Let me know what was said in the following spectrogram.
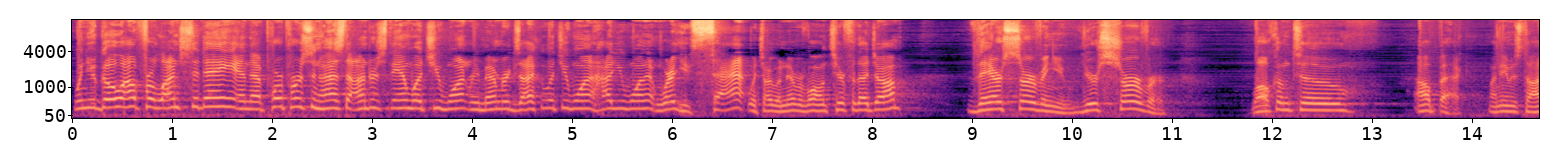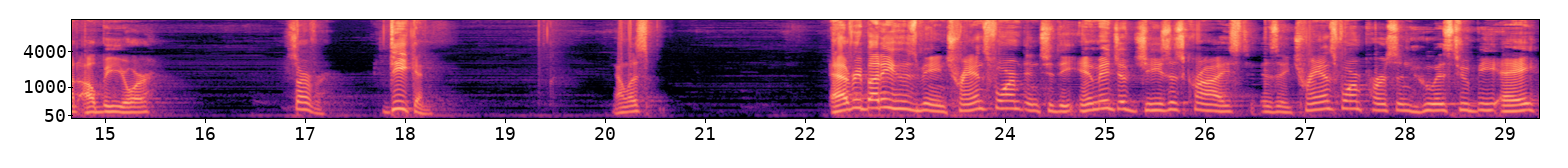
when you go out for lunch today and that poor person has to understand what you want, remember exactly what you want, how you want it, where you sat, which I would never volunteer for that job, they're serving you, your server. Welcome to Outback. My name is Todd. I'll be your server. Deacon. Now let's. Everybody who's being transformed into the image of Jesus Christ is a transformed person who is to be a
